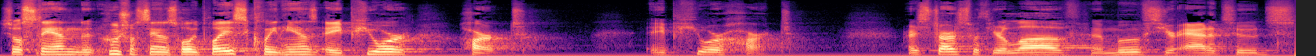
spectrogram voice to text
Shall stand, who shall stand in this holy place? Clean hands, a pure heart a pure heart. It starts with your love, and it moves to your attitudes,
